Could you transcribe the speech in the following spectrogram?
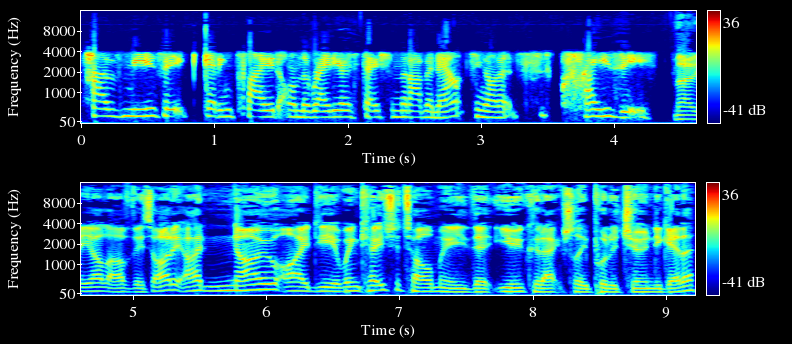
have music getting played on the radio station that I'm announcing on. It's crazy. Maddie, I love this. I, I had no idea when Keisha told me that you could actually put a tune together.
